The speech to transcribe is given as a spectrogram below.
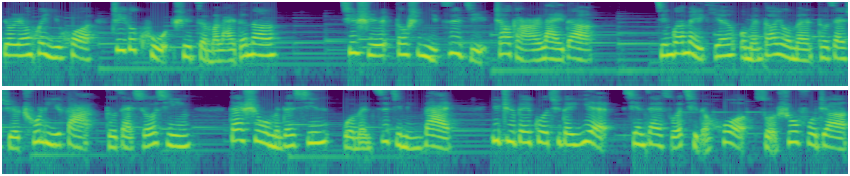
有人会疑惑，这个苦是怎么来的呢？其实都是你自己照感而来的。尽管每天我们道友们都在学出离法，都在修行，但是我们的心，我们自己明白，一直被过去的业、现在所起的祸所束缚着。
